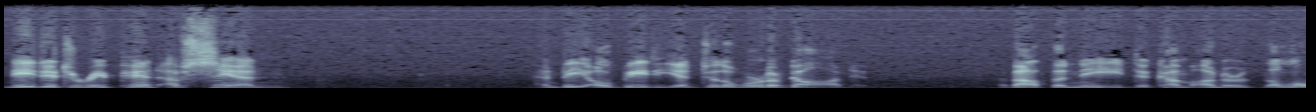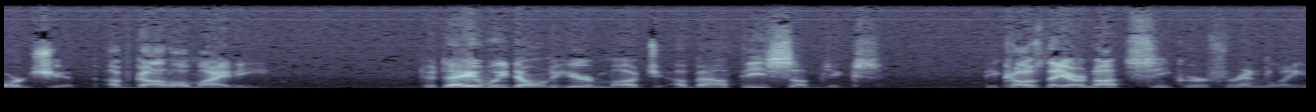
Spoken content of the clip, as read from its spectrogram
needed to repent of sin and be obedient to the Word of God about the need to come under the lordship of God Almighty. Today we don't hear much about these subjects because they are not seeker friendly.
